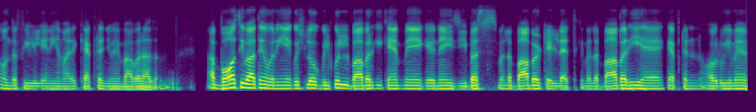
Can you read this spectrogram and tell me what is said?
on the field یعنی ہمارے کیپٹن جو ہیں بابر اعظم۔ اب بہت سی باتیں ہو رہی ہیں۔ کچھ لوگ بالکل بابر کی کیمپ میں کہ نہیں جی بس مطلب بابر ٹل ڈیتھ کہ مطلب بابر ہی ہے کیپٹن اور یہ میں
